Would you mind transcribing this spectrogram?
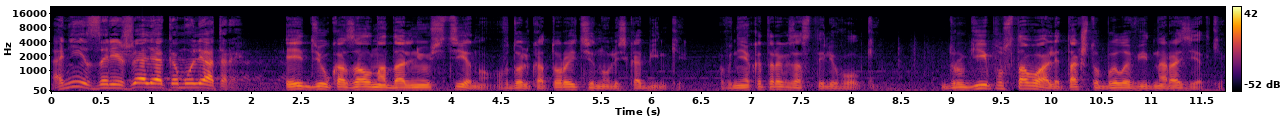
они заряжали аккумуляторы. Эдди указал на дальнюю стену, вдоль которой тянулись кабинки. В некоторых застыли волки. Другие пустовали, так что было видно розетки.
